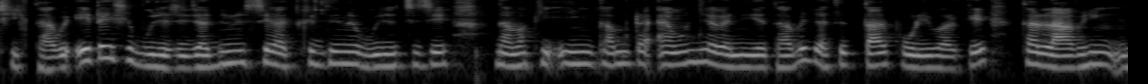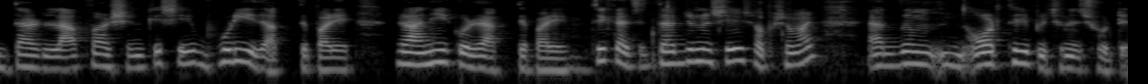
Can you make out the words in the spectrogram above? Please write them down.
ঠিক থাকবে। এটাই সে বুঝেছে। যার জন্য সে আজকের দিনে বুঝেছে যে, আমাকে ইনকামটা এমন জায়গায় নিয়ে যেতে হবে যাতে তার পরিবারকে, তার লাভিং, তার লাভ পার্সনকে সে ভরিয়ে রাখতে পারে, রানিয়ে করে রাখতে পারে। ঠিক আছে? তার জন্য সে সবসময় একদম অর্থের পেছনে ছোটে।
